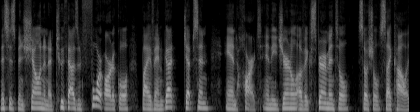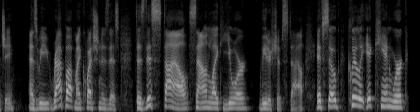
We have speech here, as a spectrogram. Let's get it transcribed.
This has been shown in a 2004 article by Van Vugt, Jepson, and Hart in the Journal of Experimental Social Psychology. As we wrap up, my question is this Does this style sound like your leadership style? If so, clearly it can work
